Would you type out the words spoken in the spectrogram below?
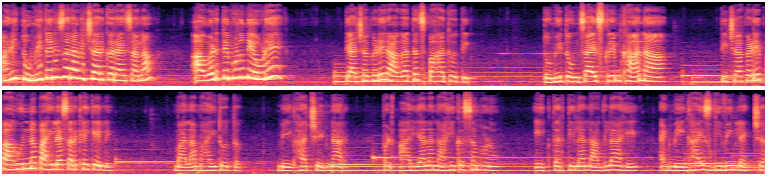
आणि तुम्ही तरी जरा विचार करायचा ना? आवडते म्हणून एवढे? त्याच्याकडे रागातच पाहत होती. तुम्ही तुमचा आईस्क्रीम खा ना. तिच्याकडे पाहून न पाहिल्यासारखे केले. मला माहीत होतं मेघा चिडणार पण आर्याला नाही कसं म्हणू. एकतर तिला लागलं आहे and Megha is giving lecture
